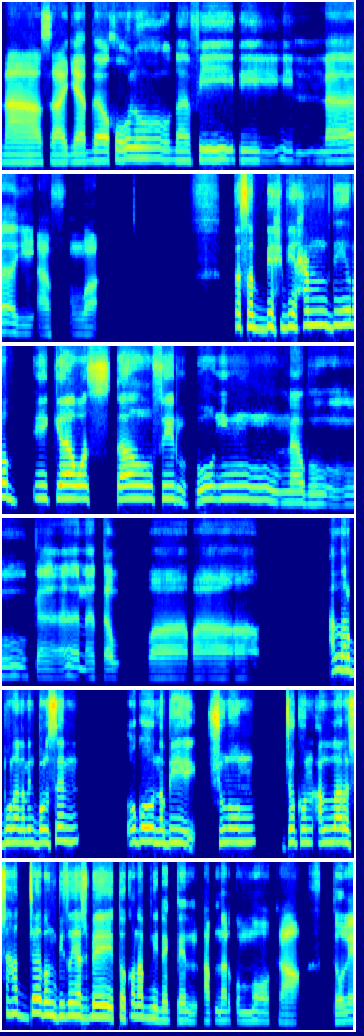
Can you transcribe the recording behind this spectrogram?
الناس يدخلون في دين الله أفواجا فسبح بحمد ربك واستغفره إنه كان توابا আল্লাহ রব্বুল আলমিন বলছেন ওগো নবী শুনুন যখন আল্লাহর সাহায্য এবং বিজয় আসবে তখন আপনি দেখতেন আপনার উম্মতরা তলে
